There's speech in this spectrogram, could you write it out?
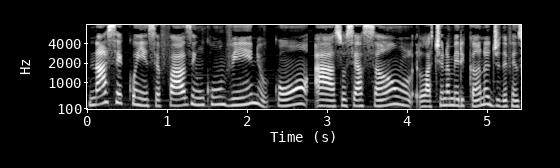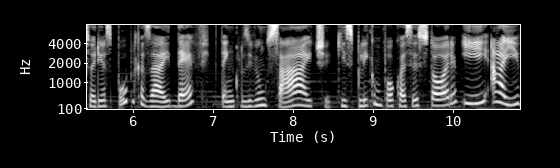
Na sequência fazem um convênio com a Associação Latino-Americana de Defensorias Públicas, a IDEF, que tem inclusive um site que explica um pouco essa história. E aí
